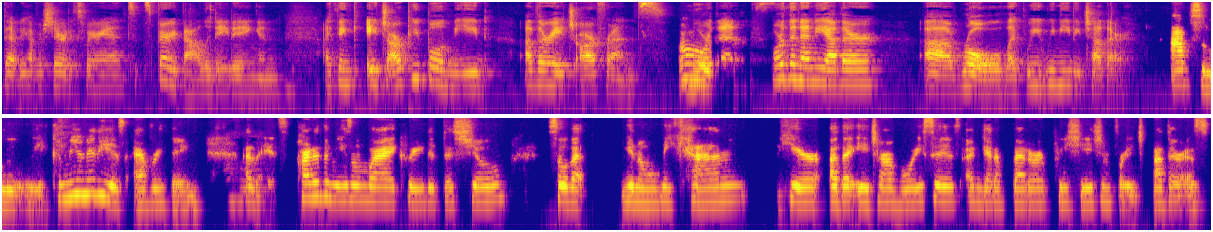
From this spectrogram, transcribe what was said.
that we have a shared experience, it's very validating. And I think HR people need other HR friends oh. more than more than any other uh, role. Like we we need each other. Absolutely, community is everything, mm-hmm. and it's part of the reason why I created this show, so that you know we can hear other HR voices and get a better appreciation for each other as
